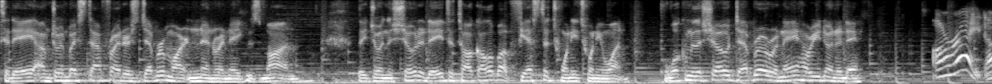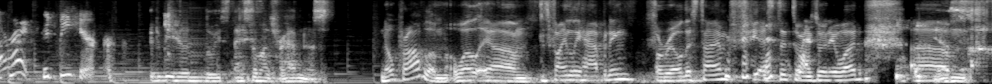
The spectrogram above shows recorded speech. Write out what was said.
Today, I'm joined by staff writers Deborah Martin and Renee Guzman. They join the show today to talk all about Fiesta 2021. Welcome to the show, Deborah, Renee. How are you doing today? All right, all right. Good to be here. Good to be here, Luis. Thanks so much for having us. No problem. Well, um, it's finally happening for real this time. Fiesta 2021. Um, yes.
